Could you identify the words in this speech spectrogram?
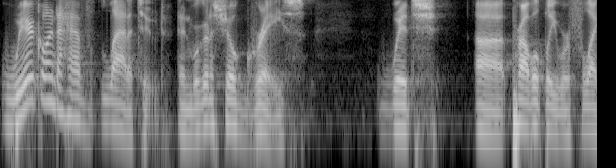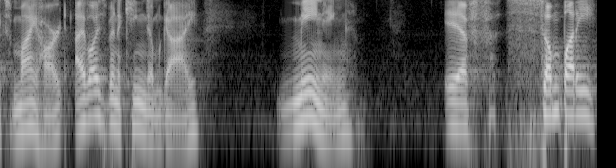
we're going to have latitude and we're going to show grace, which uh, probably reflects my heart. I've always been a kingdom guy, meaning if somebody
